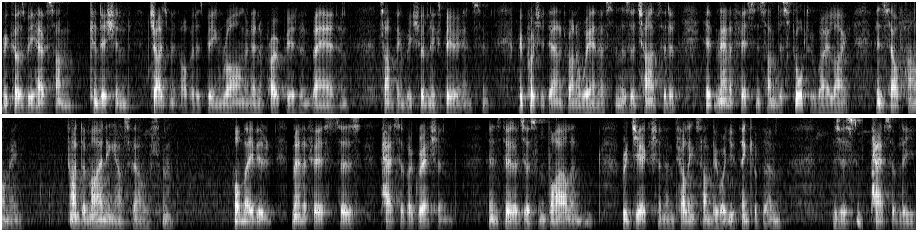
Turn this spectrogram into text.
because we have some conditioned judgment of it as being wrong and inappropriate and bad and something we shouldn't experience, uh, we push it down into unawareness, and there's a chance that it, it manifests in some distorted way, like in self harming, undermining ourselves. Or maybe it manifests as passive aggression instead of just violent rejection and telling somebody what you think of them, is just passively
